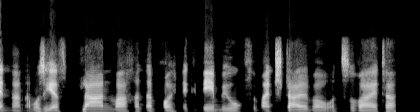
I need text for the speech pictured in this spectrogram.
ändern. Da muss ich erst einen Plan machen, dann brauche ich eine Genehmigung für meinen Stallbau und so weiter.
